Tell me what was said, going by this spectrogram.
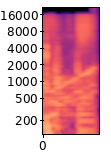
Oh.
